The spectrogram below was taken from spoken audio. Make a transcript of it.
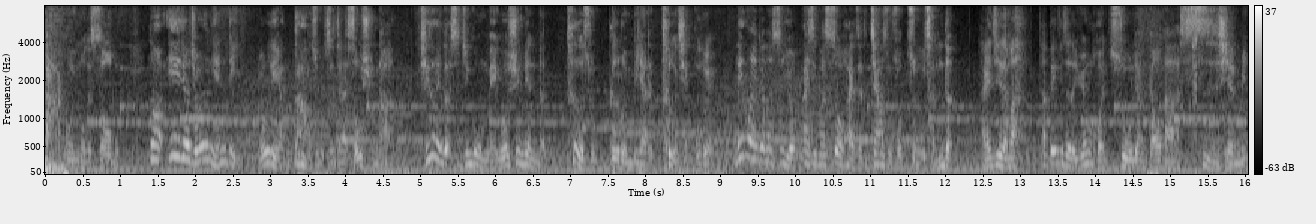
大规模的搜捕。到一九九六年底，有两大组织在搜寻他，其中一个是经过美国训练的特殊哥伦比亚的特遣部队，另外一个呢是由艾斯帕受害者的家属所组成的。还记得吗？他背负着的冤魂数量高达四千名。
